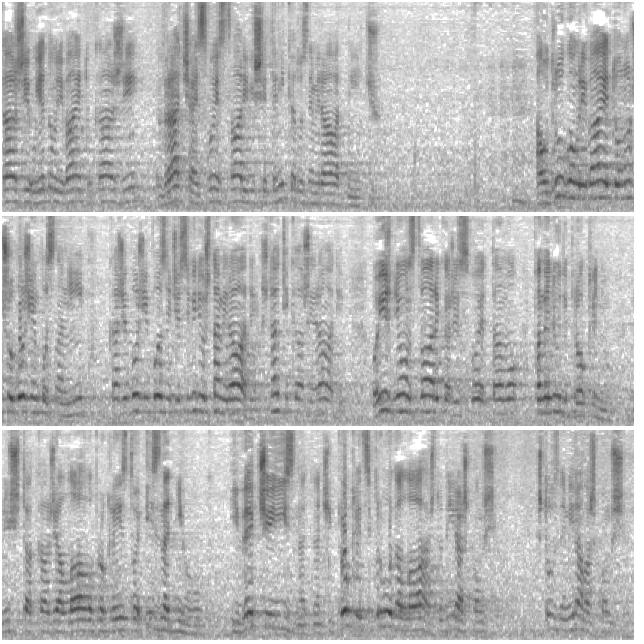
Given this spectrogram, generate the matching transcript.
kaže, u jednom rivajetu kaže, vraćaj svoje stvari, više te nikad uznemiravati neću. A u drugom rivajetu on očeo Božijem poslaniku, kaže, Božji poslanik si se vidio šta mi radi. Šta ti kaže, radi? Pa iznio on stvari, kaže, svoje tamo, pa me ljudi proklinju. Ništa, kaže, Allahovo proklinstvo je iznad njihovog i veće iznad. Znači, prokljeci prvo od Allaha što diraš komšiju, što uznemiravaš komšiju.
